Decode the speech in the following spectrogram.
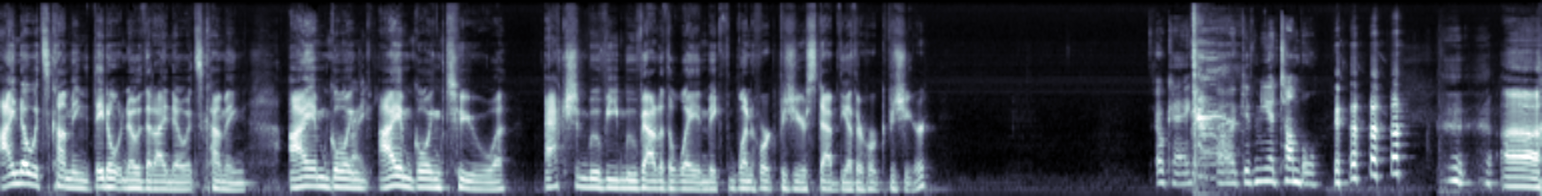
I know it's coming. They don't know that I know it's coming. I am going. Right. I am going to action movie move out of the way and make one Hork Bajir stab the other Hork Bajir. Okay. Uh, give me a tumble. Uh,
